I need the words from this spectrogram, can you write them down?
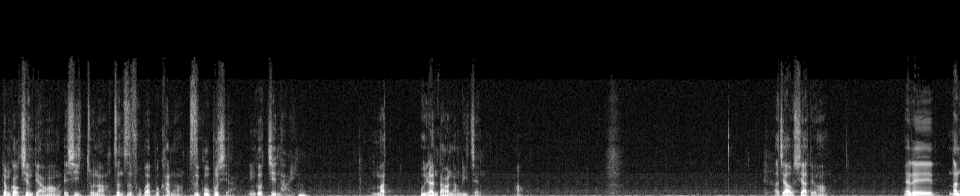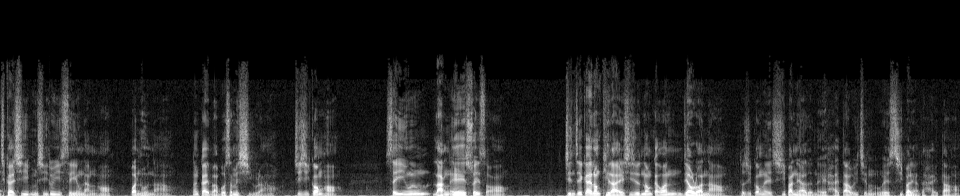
中国清朝吼迄时阵吼，政治腐败不堪吼，自顾不暇，因阁进海，毋捌为咱台湾人立正，吼。啊，才有写着吼，迄个咱一开始毋是对西洋人吼怨恨啦吼，咱甲伊嘛无啥物仇啦吼，只是讲吼，西洋人诶水手吼，真济届拢起来诶时阵，拢甲阮扰乱啦吼，就是讲迄西班牙人诶海盗，以前有迄西班牙的海盗吼，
